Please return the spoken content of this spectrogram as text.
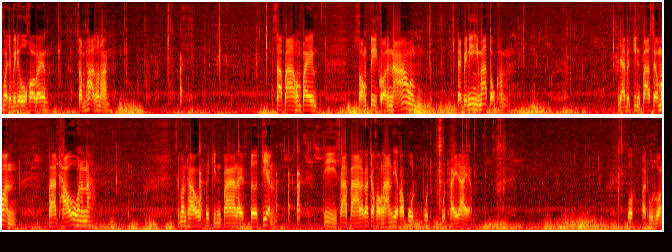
ว่าจะวิดีโอคอไป สัมภาษณ์เขาน่อยซาปาผมไปสองปีก่อนนี่หนาว แต่ปีนี้หิมะตกครับ อยากไปกินปลาแซลมอน ปลาเท้าคนนั้นนะ ซลมอนเท้าไปกินปลาอะไรเตอร์เจียน ที่ซาปาแล้วก็เจ้าของร้านที่เขาพูดพูดพูดไทยได้อะโอ้ปลาทูร่วง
